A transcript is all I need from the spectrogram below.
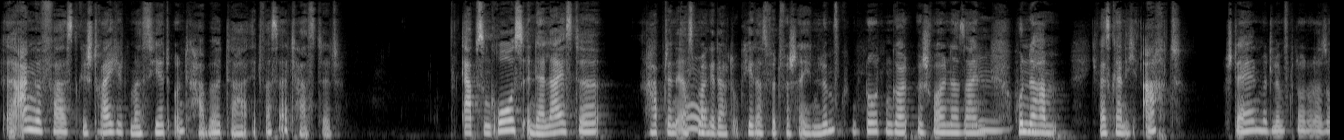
äh, angefasst, gestreichelt, massiert und habe da etwas ertastet. Erbsen groß in der Leiste. Hab dann erstmal Oh. gedacht, okay, das wird wahrscheinlich ein Lymphknoten ge- geschwollener sein. Hunde haben, ich weiß gar nicht, acht Stellen mit Lymphknoten oder so.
